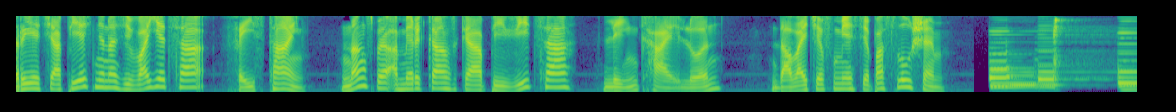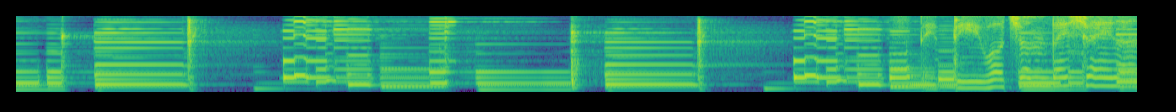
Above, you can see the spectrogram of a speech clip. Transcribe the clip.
Третья песня называется «FaceTime». Нам спела американская певица Лин Кайлун. Давайте вместе послушаем.，baby，我准备睡了，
